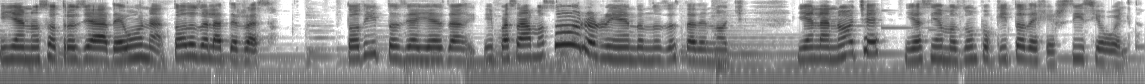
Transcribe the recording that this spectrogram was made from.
y ya nosotros ya de una, todos a la terraza. Toditos ya, ya y pasábamos solo riéndonos hasta de noche. Y en la noche ya hacíamos un poquito de ejercicio vuelta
